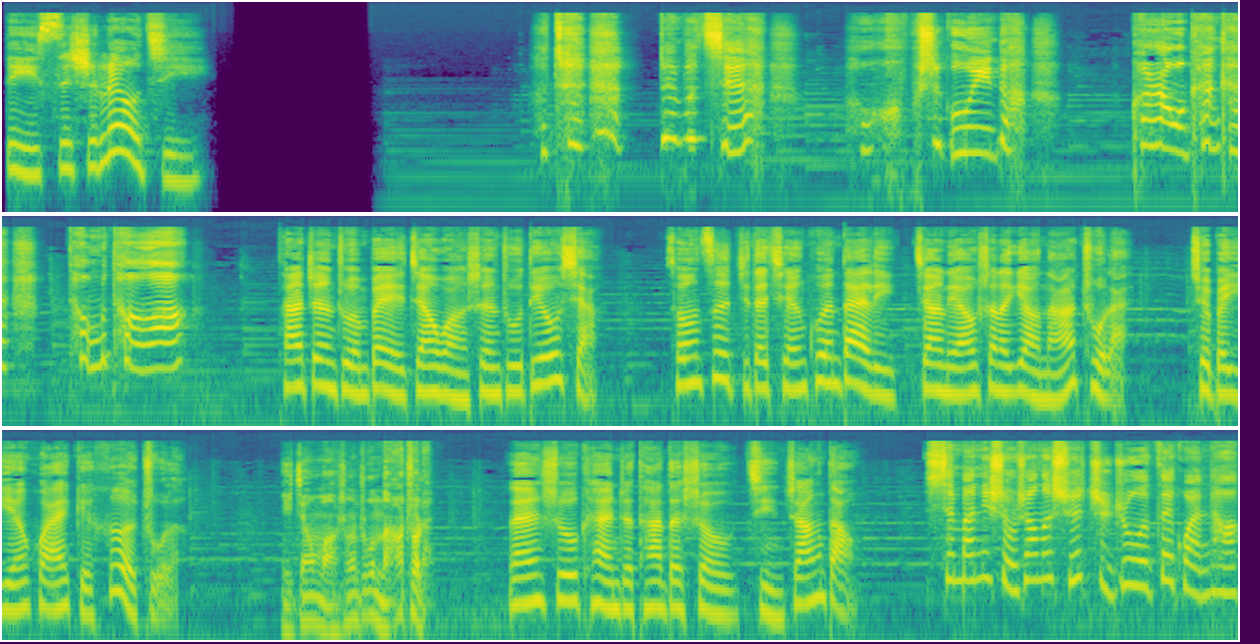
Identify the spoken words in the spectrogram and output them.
第四十六集。对，对不起，我不是故意的，快让我看看疼不疼啊！他正准备将往生珠丢下，从自己的乾坤袋里将疗伤的药拿出来，却被严怀给喝住了。你将往生珠拿出来！兰叔看着他的手，紧张道：“先把你手上的血止住了，再管他，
